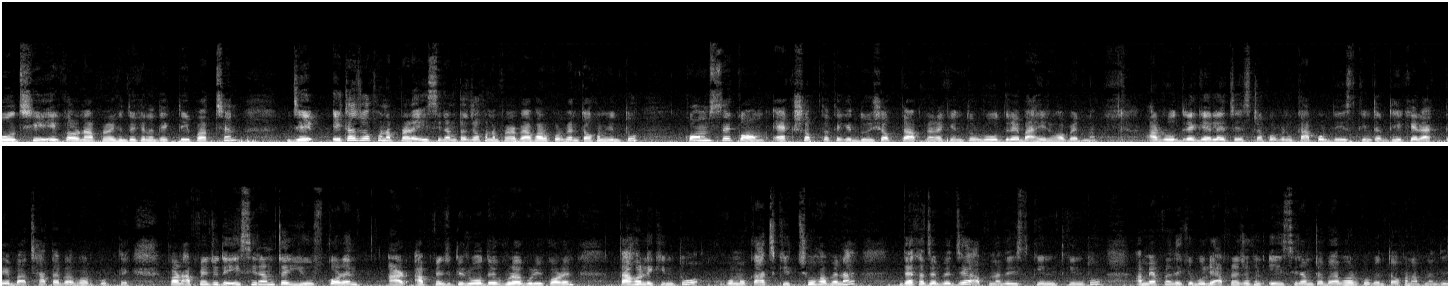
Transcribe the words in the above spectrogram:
বলছি এই কারণে আপনারা কিন্তু এখানে দেখতেই পাচ্ছেন যে এটা যখন আপনারা, এই সিরামটা যখন আপনারা ব্যবহার করবেন, তখন কিন্তু কমসে কম এক সপ্তাহ থেকে দুই সপ্তাহ আপনারা কিন্তু রোদ্রে বাহির হবেন না। আর রোদ্রে গেলে চেষ্টা করবেন কাপড় দিয়ে স্কিনটা ঢেকে রাখতে বা ছাতা ব্যবহার করতে। কারণ আপনি যদি এই সিরামটা ইউজ করেন আর আপনি যদি রোদে ঘোরাঘুরি করেন, তাহলে কিন্তু কোনো কাজ কিচ্ছু হবে না। দেখা যাবে যে আপনাদের স্কিন কিন্তু, আমি আপনাদেরকে বলি, আপনারা যখন এই সিরামটা ব্যবহার করবেন, তখন আপনাদের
